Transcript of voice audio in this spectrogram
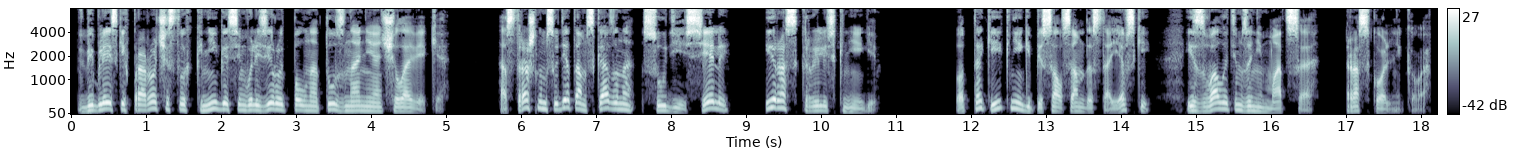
В библейских пророчествах книга символизирует полноту знания о человеке. О страшном суде там сказано «судьи сели и раскрылись книги». Вот такие книги писал сам Достоевский и звал этим заниматься Раскольникова.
